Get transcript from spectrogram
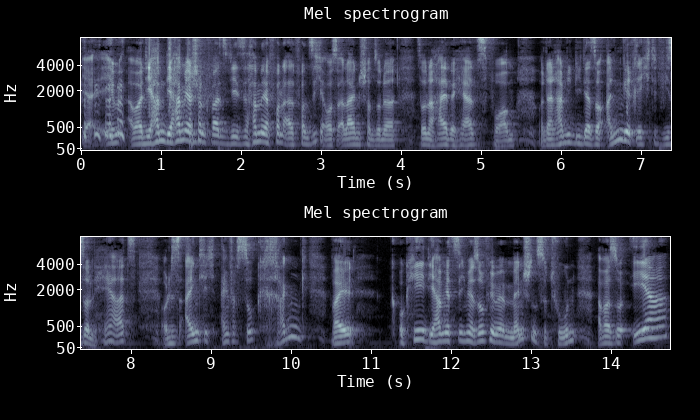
Ja, eben, aber die haben, die haben ja schon quasi, die haben ja von, von sich aus alleine schon so eine, so eine halbe Herzform. Und dann haben die die da so angerichtet wie so ein Herz. Und es ist eigentlich einfach so krank, weil, okay, die haben jetzt nicht mehr so viel mit Menschen zu tun, aber so eher,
